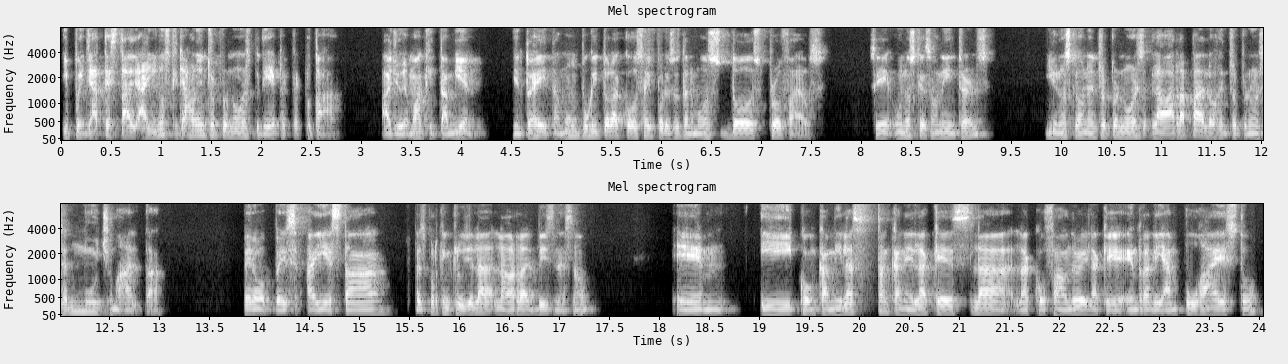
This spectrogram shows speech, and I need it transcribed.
y pues ya te está, hay unos que ya son entrepreneurs, pues dije, pues, puta, ayudemos aquí también. Y entonces editamos un poquito la cosa y por eso tenemos dos profiles, ¿sí? Unos que son interns y unos que son entrepreneurs. La barra para los entrepreneurs es mucho más alta, pero pues ahí está, pues porque incluye la, la barra del business, ¿no? Em, y con Camila Sancanela, que es la, la co-founder y la que en realidad empuja esto.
